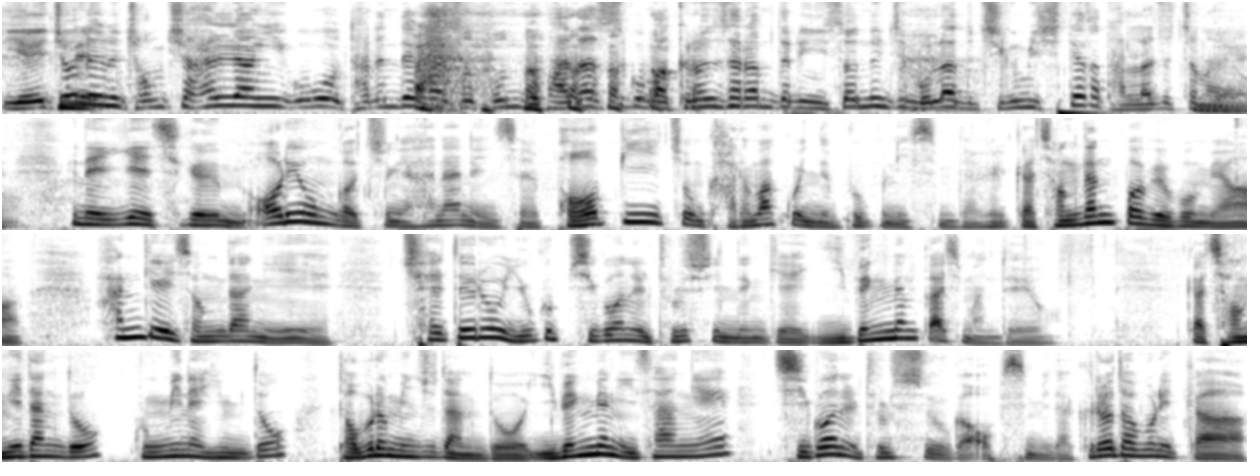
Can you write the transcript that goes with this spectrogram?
예전에는 근데, 정치 한량이고 다른 데 가서 돈도 받아 쓰고 막 그런 사람들이 있었는지 몰라도 지금 시대가 달라졌잖아요. 네. 근데 이게 지금 어려운 것 중에 하나는 이제 법이 좀 가로막고 있는 부분이 있습니다. 그러니까 정당법에 보면 한 개의 정당이 최대로 유급 직원을 둘 수 있는 게 200명까지만 돼요. 그러니까 정의당도 국민의힘도 더불어민주당도 200명 이상의 직원을 둘 수가 없습니다. 그러다 보니까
